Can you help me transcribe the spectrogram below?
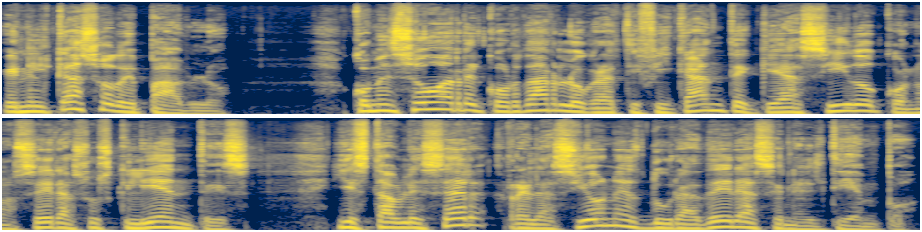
En el caso de Pablo, comenzó a recordar lo gratificante que ha sido conocer a sus clientes y establecer relaciones duraderas en el tiempo.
